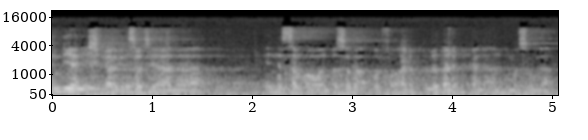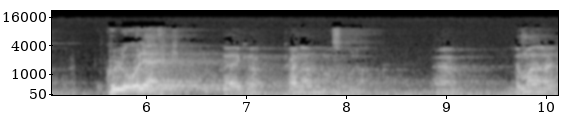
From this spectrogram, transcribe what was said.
عندي يعني إشكال بالنسبة لهذا. إن السمع والبصر والفؤاد كل ذلك كان عنه مسؤولا. كل أولئك. أولئك كان عنه مسؤولا. آه لما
